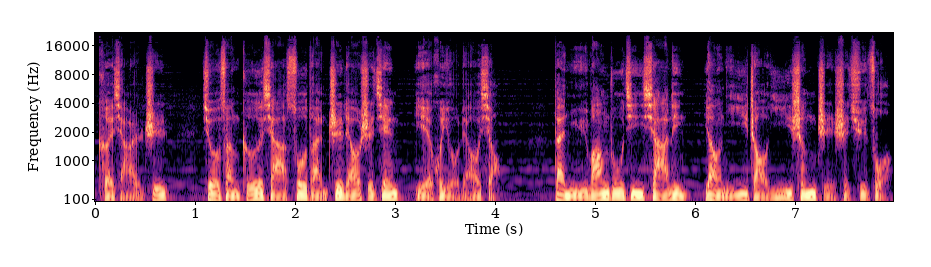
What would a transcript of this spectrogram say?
可想而知，就算阁下缩短治疗时间，也会有疗效。但女王如今下令要你依照医生指示去做。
